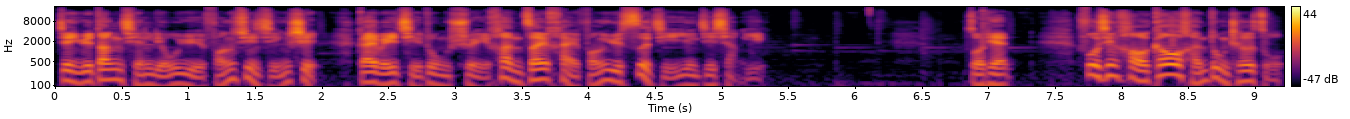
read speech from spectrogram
鉴于当前流域防汛形势，该委启动水旱灾害防御四级应急响应。昨天，复兴号高寒动车组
